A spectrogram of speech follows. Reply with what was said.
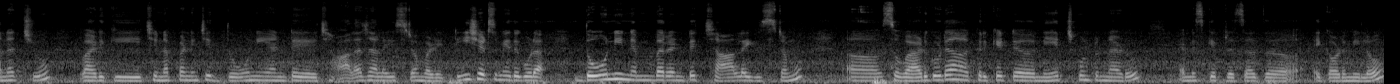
అనొచ్చు. వాడికి చిన్నప్పటి నుంచి ధోని అంటే చాలా చాలా ఇష్టం. వాడి టీ షర్ట్స్ మీద కూడా ధోని నెంబర్ అంటే చాలా ఇష్టము. సో వాడు కూడా క్రికెట్ నేర్చుకుంటున్నాడు ఎంఎస్కే ప్రసాద్ అకాడమీలో.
